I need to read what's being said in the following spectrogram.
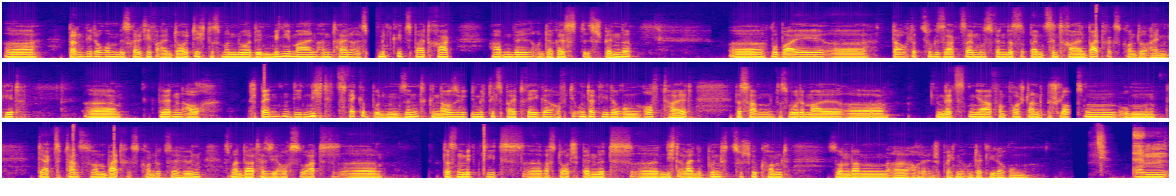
Dann wiederum ist relativ eindeutig, dass man nur den minimalen Anteil als Mitgliedsbeitrag haben will und der Rest ist Spende. Äh, wobei äh, da auch dazu gesagt sein muss, wenn das beim zentralen Beitragskonto eingeht, äh, werden auch Spenden, die nicht zweckgebunden sind, genauso wie die Mitgliedsbeiträge auf die Untergliederung aufteilt. Das haben, das wurde mal äh, im letzten Jahr vom Vorstand beschlossen, um die Akzeptanz vom Beitragskonto zu erhöhen, dass man da tatsächlich auch so hat, äh, dass ein Mitglied, äh, was dort spendet, äh, nicht allein dem Bund zuschbekommt, sondern äh, auch der entsprechenden Untergliederung. Ähm,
